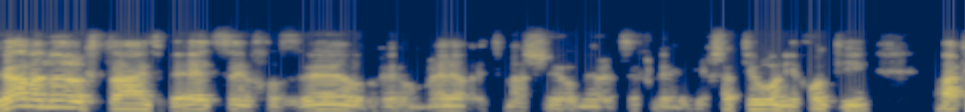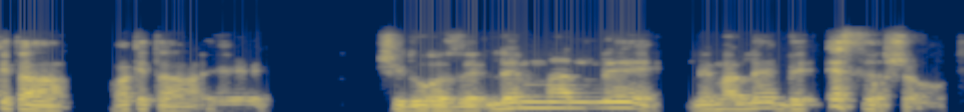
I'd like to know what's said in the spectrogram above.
גם הניו יורק טיימס בעצם חוזר ואומר את מה שאומר אצל לוי. עכשיו תראו, אני יכולתי רק את, ה, רק את השידור הזה למלא, למלא בעשר שעות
